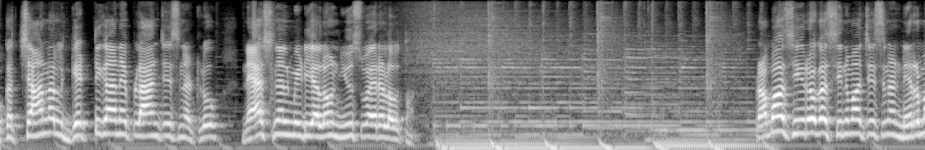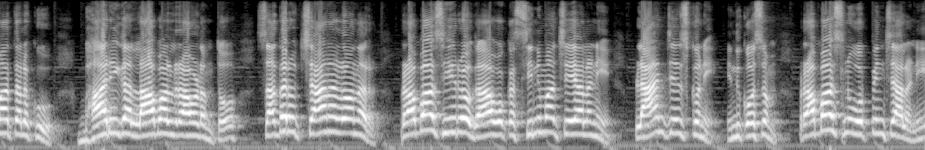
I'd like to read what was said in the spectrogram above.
ఒక ఛానల్ గట్టిగానే ప్లాన్ చేసినట్లు నేషనల్ మీడియాలో న్యూస్ వైరల్ అవుతోంది. ప్రభాస్ హీరోగా సినిమా చేసిన నిర్మాతలకు భారీగా లాభాలు రావడంతో సదరు ఛానల్ ఓనర్ ప్రభాస్ హీరోగా ఒక సినిమా చేయాలని ప్లాన్ చేసుకొని ఇందుకోసం ప్రభాస్ను ఒప్పించాలని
